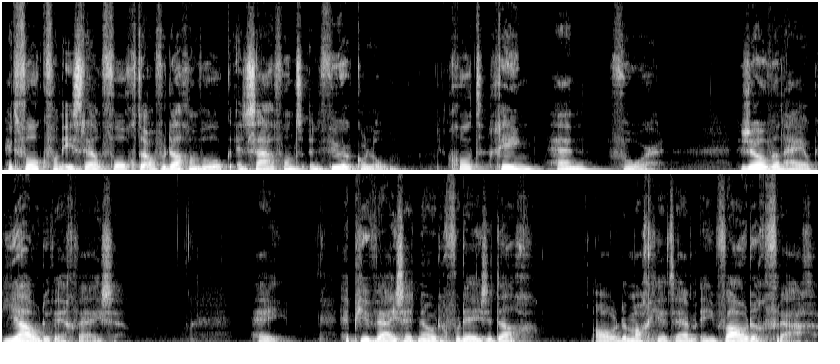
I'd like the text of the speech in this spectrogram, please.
Het volk van Israël volgde overdag een wolk en s'avonds een vuurkolom. God ging hen voor. Zo wil Hij ook jou de weg wijzen. hey, heb je wijsheid nodig voor deze dag? Oh, dan mag je het Hem eenvoudig vragen.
